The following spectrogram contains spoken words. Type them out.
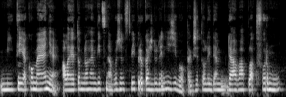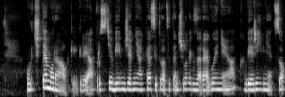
mýty jako méně, ale je to mnohem víc náboženství pro každodenní život, takže to lidem dává platformu určité morálky, kde já prostě vím, že v nějaké situaci ten člověk zareaguje nějak, věří v něco,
